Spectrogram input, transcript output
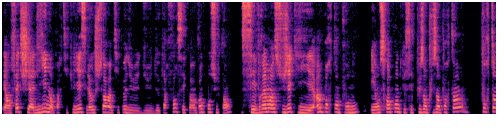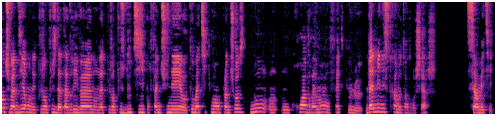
Et en fait, chez Adeline en particulier, c'est là où je sors un petit peu du, du de Carrefour, c'est qu'en tant que consultant, c'est vraiment un sujet qui est important pour nous. Et on se rend compte que c'est de plus en plus important Pourtant, tu vas me dire, on est de plus en plus data-driven, on a de plus en plus d'outils pour fine-tuner automatiquement plein de choses. Nous, on, croit vraiment au fait que le d'administrer un moteur de recherche, c'est un métier.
